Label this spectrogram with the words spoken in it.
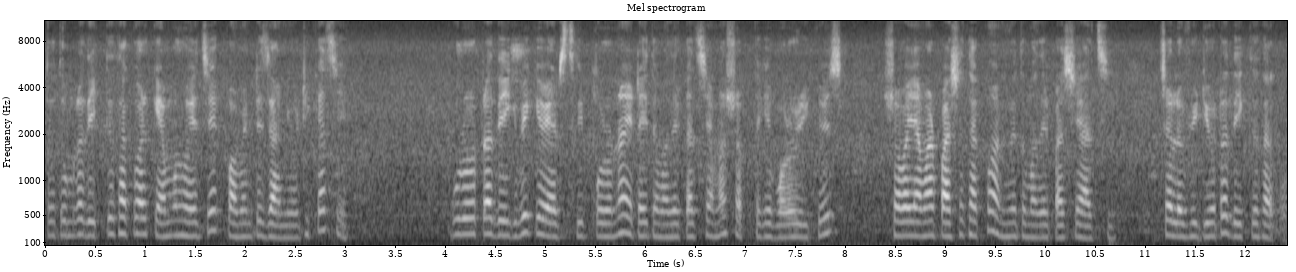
তো তোমরা দেখতে থাকো আর কেমন হয়েছে কমেন্টে জানিও, ঠিক আছে? পুরোটা দেখবে, কেউ অ্যাড স্কিপ করো না, এটাই তোমাদের কাছে আমার সব থেকে বড় রিকোয়েস্ট সবাই আমার পাশে থাকো আমিও তোমাদের পাশে আছি। চলো ভিডিওটা দেখতে থাকো।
